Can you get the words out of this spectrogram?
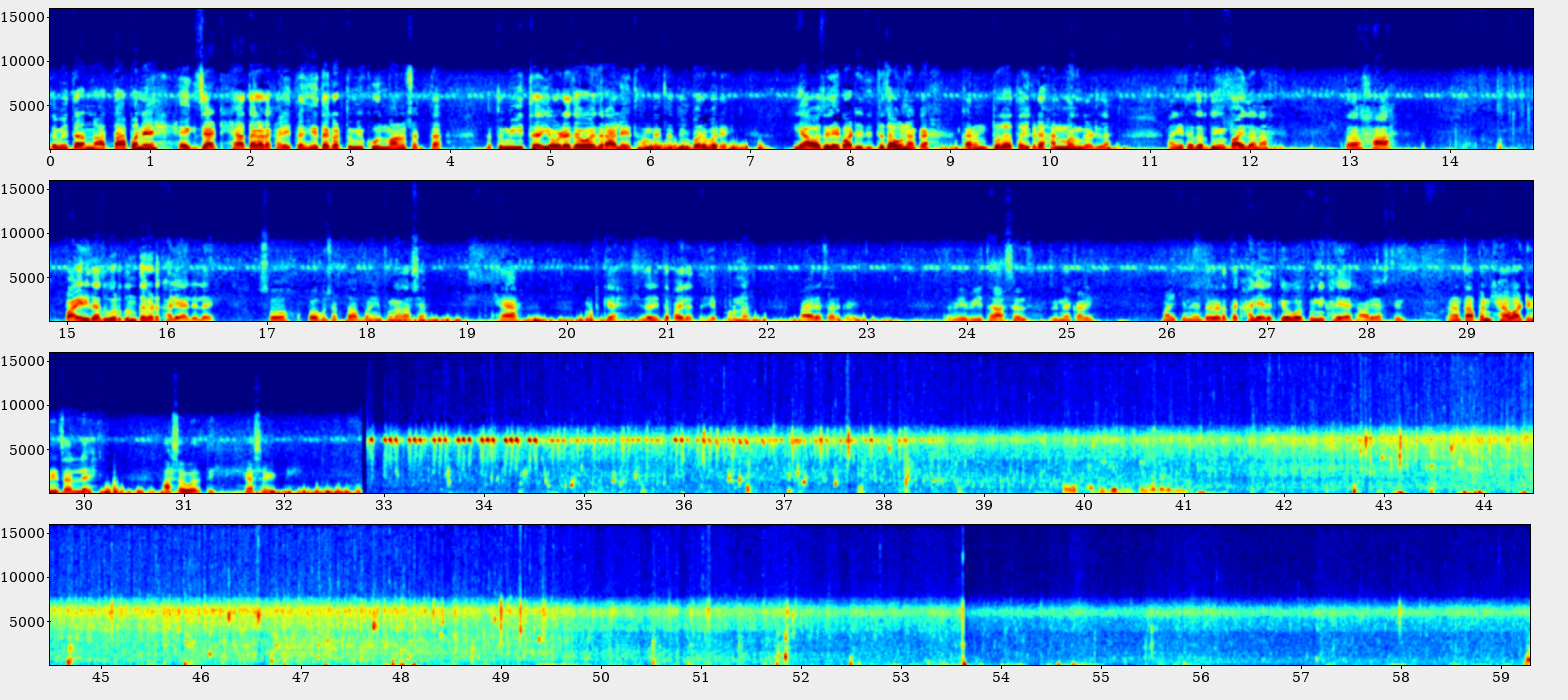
तर मित्रांनो आता आपण हे एक्झॅक्ट ह्या दगडाखाली तर हे दगड तुम्ही खून मानू शकता. तर तुम्ही इथं एवढ्या जवळ जर आले तर समजायचं तुम्ही बरोबर आहे. या बाजूला एक वाटते तिथं जाऊ नका कारण तो जातो इकडं हनुमानगडला. आणि इथं जर तुम्ही पाहिलं ना तर हा पायरीचाच वरतून दगड खाली आलेला आहे. सो बघू शकता आपण इथूनच अशा ह्या तुटक्या जर इथं पाहिलं तर हे पूर्ण पायऱ्यासारखं आहे. तर मे बी इथं असेल जुन्या काळी. माहिती नाही दगड आता खाली आलेत किंवा वरतूनही खाली आले असतील. पण आता आपण ह्या वाटेने चाललो आहे असं वरती ह्या साईडने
